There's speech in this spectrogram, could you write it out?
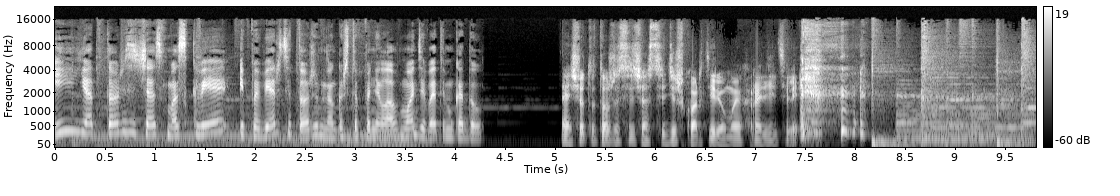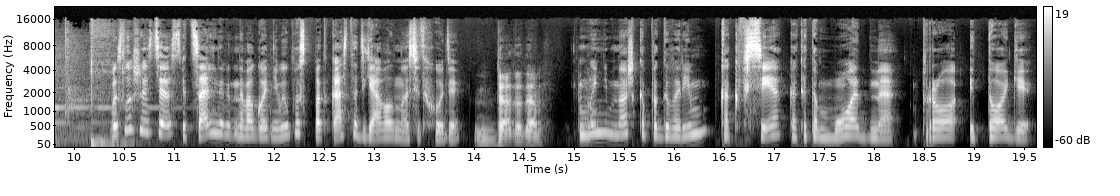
и я тоже сейчас в Москве, и поверьте, тоже много что поняла в моде в этом году. А еще ты тоже сейчас сидишь в квартире у моих родителей. Вы слушаете специальный новогодний выпуск подкаста «Дьявол носит худи». Да-да-да. Мы немножко поговорим, как все, как это модно, про итоги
